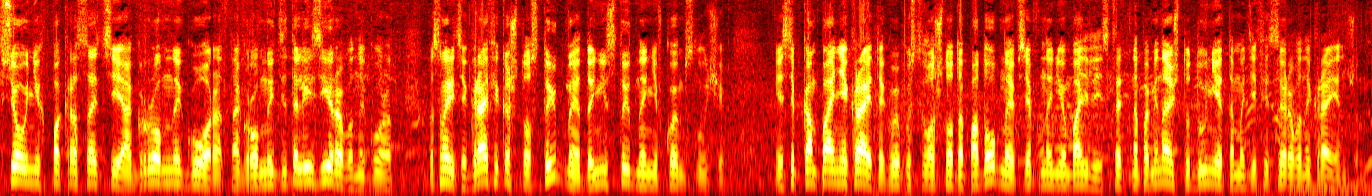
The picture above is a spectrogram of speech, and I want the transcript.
Все у них по красоте, огромный город, огромный детализированный город. Посмотрите, графика что, стыдная? Да не стыдная ни в коем случае. Если бы компания Crytek выпустила что-то подобное, все бы на нее молились. Кстати, напоминаю, что Дуни это модифицированный CryEngine.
